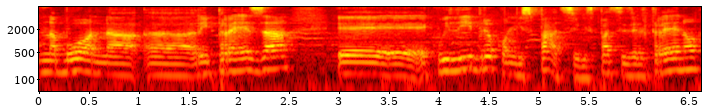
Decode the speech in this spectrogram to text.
una buona uh, ripresa equilibrio con gli spazi, gli spazi del treno,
